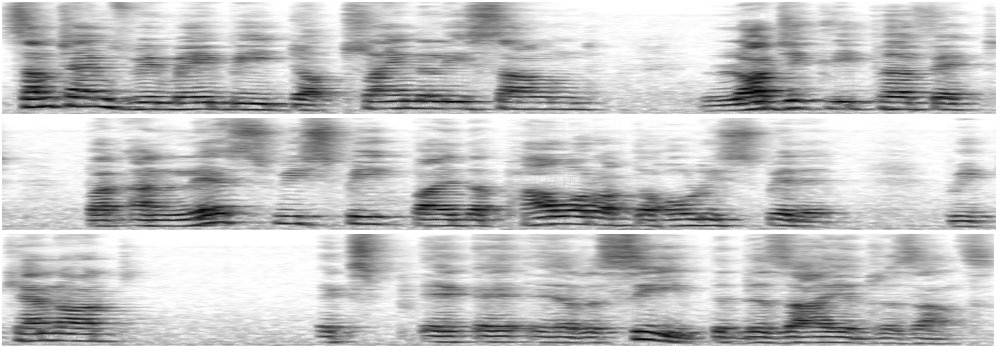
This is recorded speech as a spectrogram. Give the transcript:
Sometimes we may be doctrinally sound, logically perfect, but unless we speak by the power of the Holy Spirit, we cannot eh, eh, eh, receive the desired results.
